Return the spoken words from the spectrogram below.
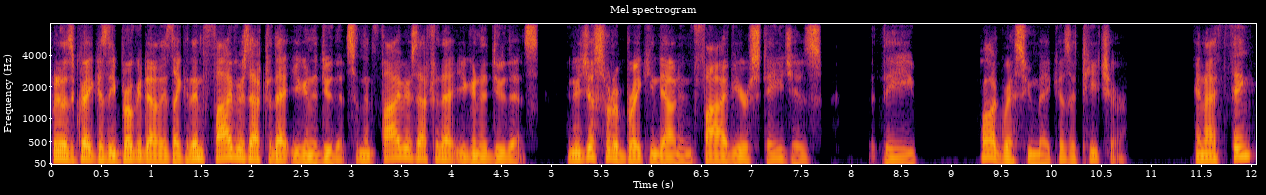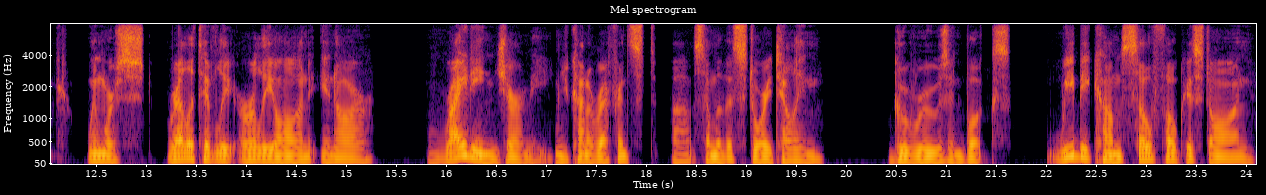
but it was great because he broke it down. He's like, then five years after that, you're going to do this, and then five years after that, you're going to do this, and you're just sort of breaking down in five year stages the progress you make as a teacher. And I think when we're relatively early on in our writing journey, you kind of referenced uh, some of the storytelling gurus and books, we become so focused on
